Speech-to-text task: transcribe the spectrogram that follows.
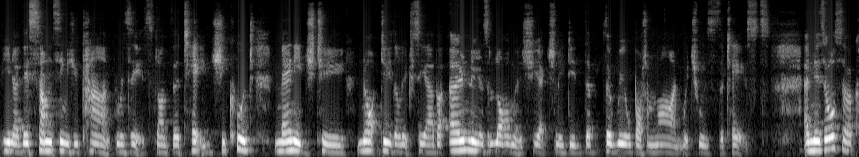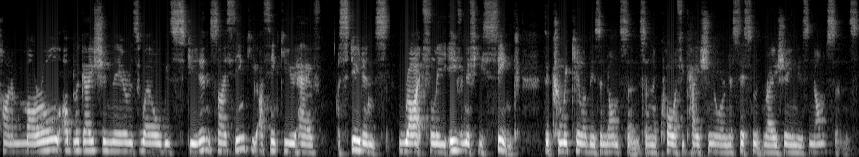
you know, there's some things you can't resist. Like the te- she could manage to not do the literacy hour, but only as long as she actually did the, the real bottom line, which was the tests. And there's also a kind of moral obligation there as well with students. I think you, I think you have students rightfully, even if you think the curriculum is a nonsense and a qualification or an assessment regime is nonsense,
